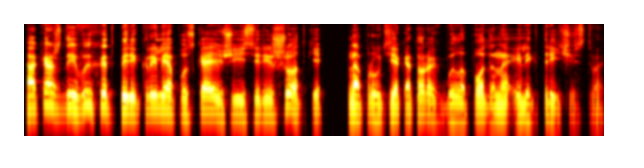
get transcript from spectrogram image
а каждый выход перекрыли опускающиеся решетки, на прутья которых было подано электричество.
